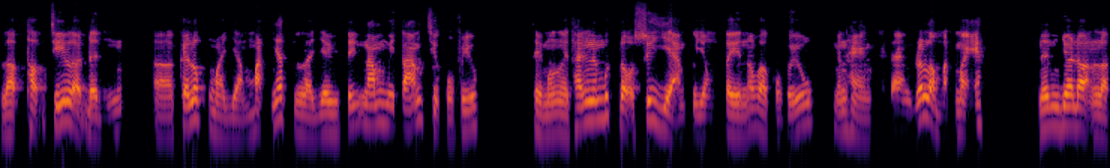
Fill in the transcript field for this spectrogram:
Là thậm chí là đỉnh uh, cái lúc mà giảm mạnh nhất là giao dịch tới 58 triệu cổ phiếu. Thì mọi người thấy đến mức độ suy giảm của dòng tiền nó vào cổ phiếu ngân hàng đang rất là mạnh mẽ. Nên giai đoạn là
